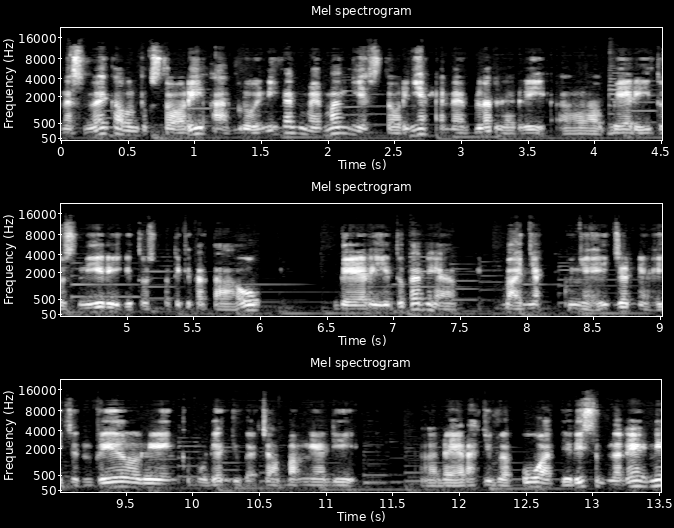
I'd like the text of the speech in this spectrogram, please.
Nah sebenarnya kalau untuk story agro ini kan memang ya storynya enabler dari uh, BRI itu sendiri gitu. Seperti kita tahu BRI itu kan ya banyak punya agent ya agent drilling kemudian juga cabangnya di uh, daerah juga kuat. Jadi sebenarnya ini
